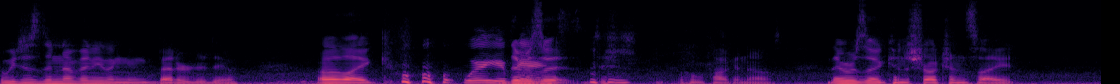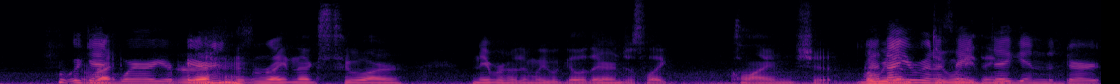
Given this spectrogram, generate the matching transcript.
we just didn't have anything better to do. Or like Where are your there was parents? a who fucking knows. There was a construction site Again, Right- where are your parents? right next to our neighborhood, and we would go there and just like climb shit. But I we thought didn't you were gonna do say anything. dig in the dirt.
